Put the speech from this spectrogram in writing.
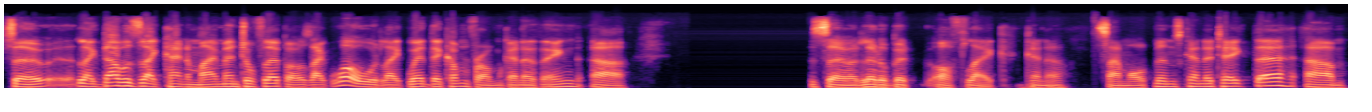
So like, that was like kind of my mental flip. I was like, whoa, like where'd they come from kind of thing. Uh, so a little bit of like kind of Sam Altman's kind of take there. Um,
